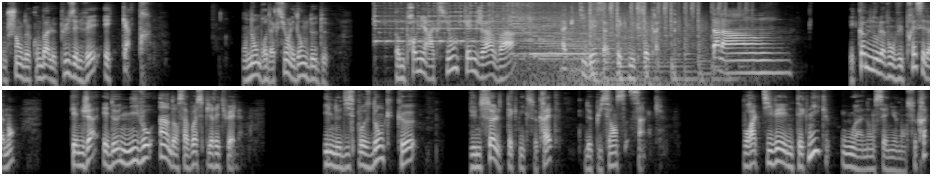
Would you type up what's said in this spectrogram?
Son champ de combat le plus élevé est 4. Son nombre d'actions est donc de 2. Comme première action, Kenja va activer sa technique secrète. Tadam Et comme nous l'avons vu précédemment, Kenja est de niveau 1 dans sa voie spirituelle. Il ne dispose donc que d'une seule technique secrète de puissance 5. Pour activer une technique ou un enseignement secret,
